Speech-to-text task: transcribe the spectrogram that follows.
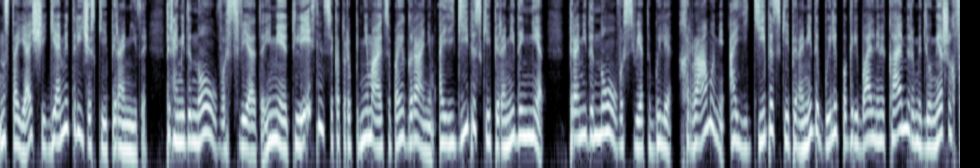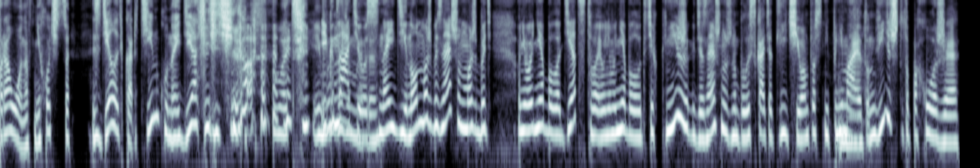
настоящие геометрические пирамиды. Пирамиды Нового Света имеют лестницы, которые поднимаются по их граням, а египетские пирамиды нет. Пирамиды Нового Света были храмами, а египетские пирамиды были погребальными камерами для умерших фараонов. Мне хочется сделать картинку, найди отличие. Вот. И Игнатиус, это- найди. Но он, может быть, знаешь, он, может быть, у него не было детства, и у него не было вот этих книжек, где, знаешь, нужно было искать отличия. Он просто не понимает. Он видит что-то похожее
